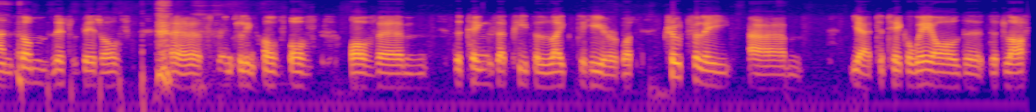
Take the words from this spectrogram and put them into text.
and some little bit of uh, sprinkling of of, of um, the things that people like to hear. But truthfully, um, yeah, to take away all the, the loss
